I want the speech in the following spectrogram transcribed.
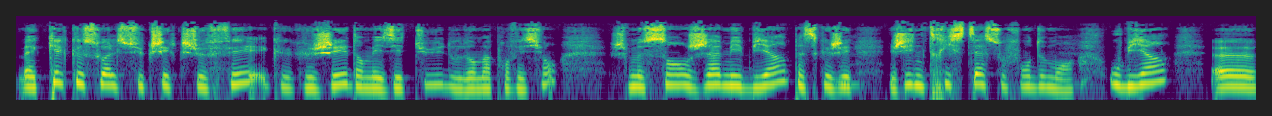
ben, quel que soit le succès que je fais, que, que j'ai dans mes études ou dans ma profession, je me sens jamais bien parce que j'ai j'ai une tristesse au fond de moi. Ou bien euh,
